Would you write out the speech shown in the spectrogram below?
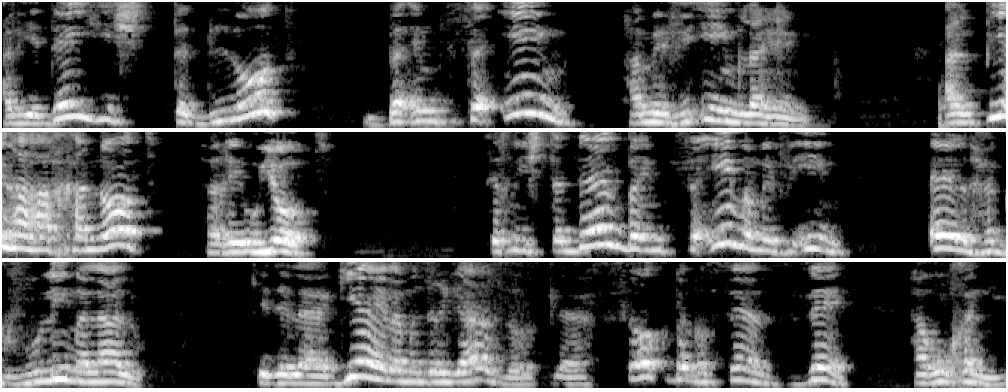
על ידי השתדלות באמצעים המביאים להם, על פי ההכנות הראויות. צריך להשתדל באמצעים המביאים אל הגבולים הללו. כדי להגיע אל המדרגה הזאת, לעסוק בנושא הזה הרוחני,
